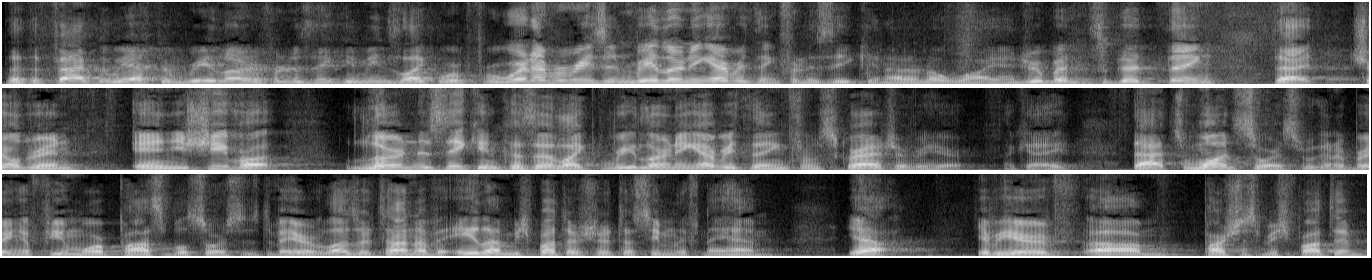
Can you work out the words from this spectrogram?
that the fact that we have to relearn it for Nazikin means like we're, for whatever reason, relearning everything for Nazikin. I don't know why, Andrew, but it's a good thing that children in yeshiva learn Nezikin because they're like relearning everything from scratch over here. Okay, that's one source. We're going to bring a few more possible sources. Yeah, you ever hear of um, Parshas Mishpatim?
